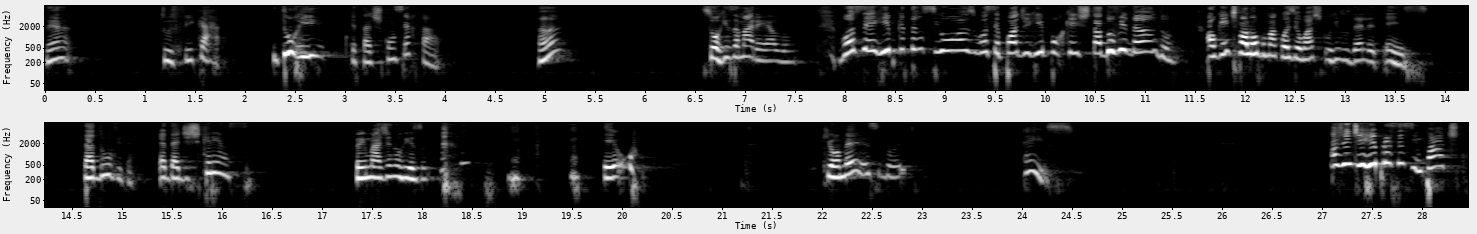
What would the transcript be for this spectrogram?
Né? Tu fica e tu ri, porque está desconcertado. Hã? Sorriso amarelo. Você ri porque está ansioso, você pode rir porque está duvidando. Alguém te falou alguma coisa, eu acho que o riso dela é esse. Da dúvida, é da descrença. Eu imagino o riso. eu? Que homem é esse doido? É isso. A gente ri para ser simpático.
